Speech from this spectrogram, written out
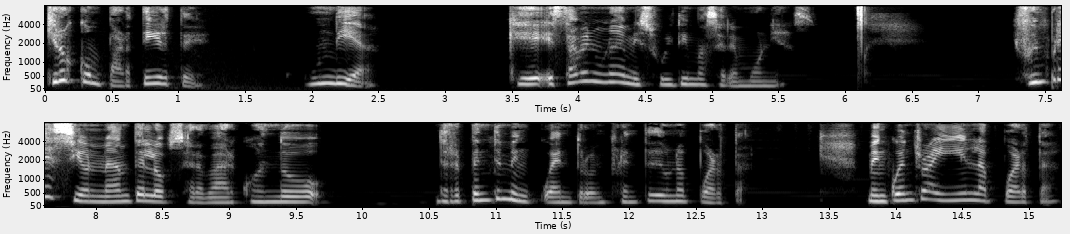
quiero compartirte un día que estaba en una de mis últimas ceremonias. Fue impresionante el observar cuando de repente me encuentro enfrente de una puerta. Me encuentro ahí en la puerta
